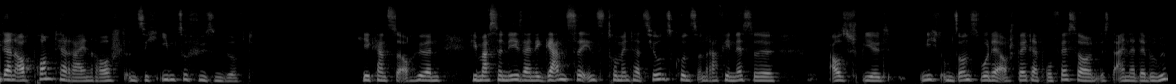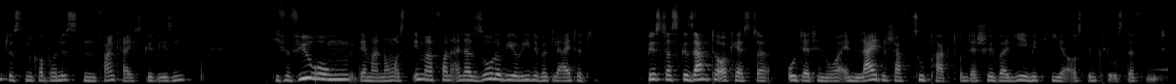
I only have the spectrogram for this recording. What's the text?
Die dann auch prompt hereinrauscht und sich ihm zu Füßen wirft. Hier kannst du auch hören, wie Massenet seine ganze Instrumentationskunst und Raffinesse ausspielt. Nicht umsonst wurde er auch später Professor und ist einer der berühmtesten Komponisten Frankreichs gewesen. Die Verführung der Manon ist immer von einer Solovioline begleitet, bis das gesamte Orchester und der Tenor in Leidenschaft zupackt und der Chevalier mit ihr aus dem Kloster flieht.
